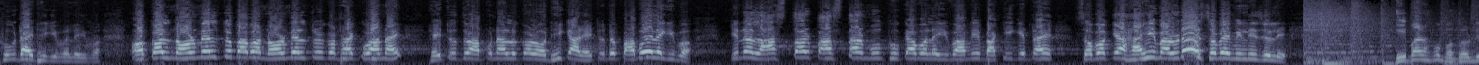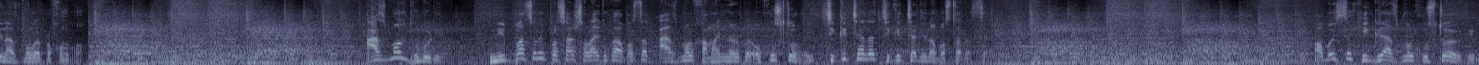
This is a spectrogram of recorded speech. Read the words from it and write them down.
সুদাই থাকিব লাগিব। অকল নৰ্মেলটো পাব নৰ্মেলটোৰ কথা কোৱা নাই সেইটোতো আপোনালোকৰ অধিকাৰ সেইটোতো পাবই লাগিব। কিন্তু লাষ্টৰ পাঁচটাৰ মুখ শুকাব লাগিব। আমি বাকী কেইটাই চবকে হাঁহি মাৰো দেই চবে মিলি জুলি এইবাৰ আহোঁ বদৰুদ্দিন আজমলৰ প্ৰসংগ। আজমল ধুবুৰী। নিৰ্বাচনী প্ৰচাৰ চলাই থকা অৱস্থাত আজমল সামান্যৰূপে অসুস্থ হৈ চিকিৎসালয়ত চিকিৎসাধীন অৱস্থাত আছে। অৱশ্যে শীঘ্ৰে আজমল সুস্থ হৈ উঠিব।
